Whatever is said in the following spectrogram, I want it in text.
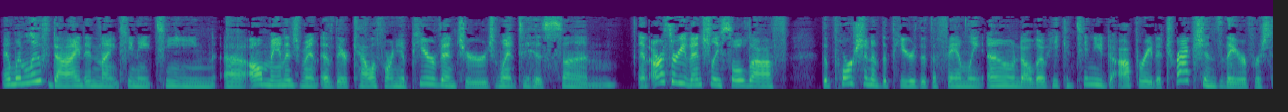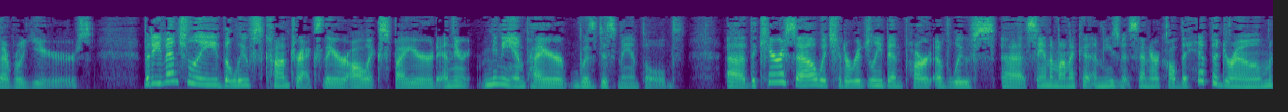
And when Looff died in 1918, uh, all management of their California pier ventures went to his son. And Arthur eventually sold off the portion of the pier that the family owned, although he continued to operate attractions there for several years. But eventually the Looff's contracts there all expired and their mini empire was dismantled. Uh, the carousel, which had originally been part of Looff's uh, Santa Monica amusement center called the Hippodrome,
